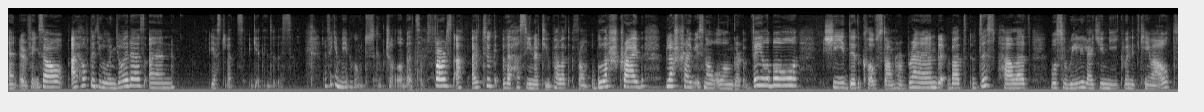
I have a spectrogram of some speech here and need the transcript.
and everything. So I hope that you will enjoy this and yes, let's get into this. I think I'm maybe going to scooch a little bit. First up, I took the Hasina 2 palette from Blush Tribe. Blush Tribe is no longer available. She did close down her brand, but this palette was really like unique when it came out.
